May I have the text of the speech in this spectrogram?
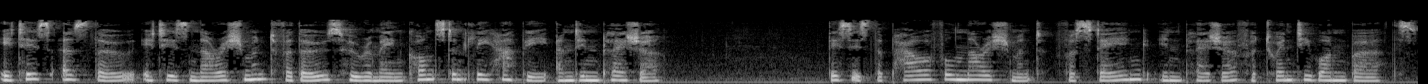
It is as though it is nourishment for those who remain constantly happy and in pleasure. This is the powerful nourishment for staying in pleasure for 21 births.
